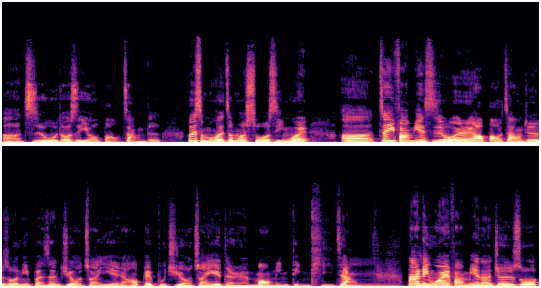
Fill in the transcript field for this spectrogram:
呃职务都是有保障的。为什么会这么说？是因为呃这一方面是为了要保障，就是说你本身具有专业，然后被不具有专业的人冒名顶替这样。嗯、那另外一方面呢，就是说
